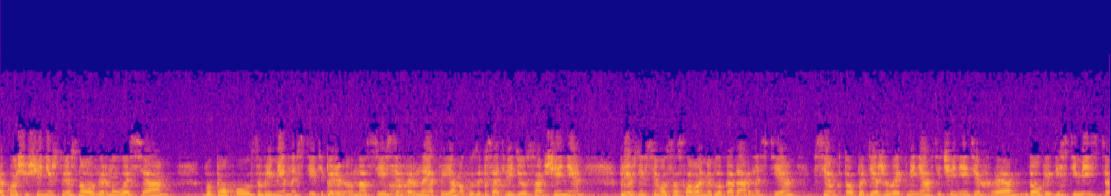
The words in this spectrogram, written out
такое ощущение, что я снова вернулась а, в эпоху современности. Теперь у нас есть интернет, и я могу записать видеосообщение. Прежде всего со словами благодарности всем, кто поддерживает меня в течение этих э, долгих 10 месяцев.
